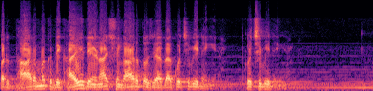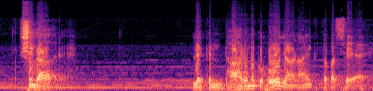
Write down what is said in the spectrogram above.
ਪਰ ਧਾਰਮਿਕ ਦਿਖਾਈ ਦੇਣਾ ਸ਼ਿੰਗਾਰ ਤੋਂ ਜ਼ਿਆਦਾ ਕੁਝ ਵੀ ਨਹੀਂ ਹੈ ਕੁਝ ਵੀ ਨਹੀਂ ਹੈ। ਸ਼ਿੰਗਾਰ ਹੈ। ਲੇਕਿਨ ਧਾਰਮਿਕ ਹੋ ਜਾਣਾ ਇੱਕ ਤਪੱਸਿਆ ਹੈ,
